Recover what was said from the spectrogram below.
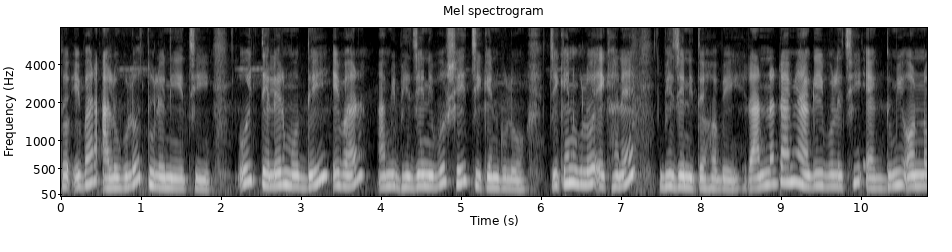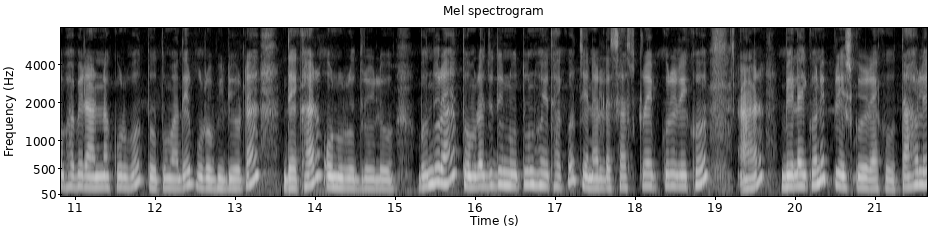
তো এবার আলুগুলো তুলে নিয়েছি। ওই তেলের মধ্যেই এবার আমি ভেজে নিব সেই চিকেনগুলো। চিকেনগুলো এখানে ভেজে নিতে হবে। রান্নাটা আমি আগেই বলেছি, একদমই অন্যভাবে রান্না করব। তো তোমাদের পুরো ভিডিওটা দেখার অনুরোধ রইল। বন্ধুরা, তোমরা যদি নতুন হয়ে থাকো, চ্যানেলটা সাবস্ক্রাইব করে রেখো আর বেলাইকনে প্রেস করে রাখো। তাহলে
